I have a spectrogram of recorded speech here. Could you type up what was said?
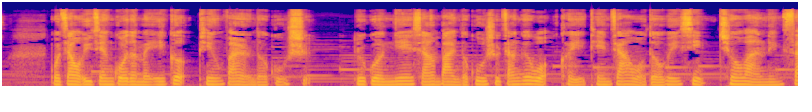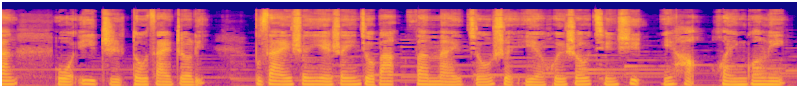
我讲我遇见过的每一个平凡人的故事。如果你也想把你的故事讲给我，可以添加我的微信秋晚零三，我一直都在这里，不在深夜声音酒吧贩卖酒水，也回收情绪。你好，欢迎光临。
